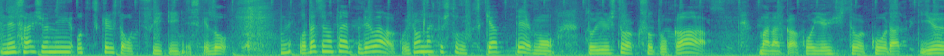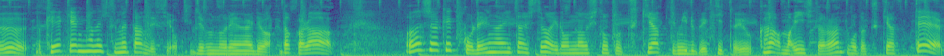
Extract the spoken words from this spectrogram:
ね、最初に落ち着ける人は落ち着いていいんですけど、ね、私のタイプではこういろんな人と付き合ってもうどういう人がクソとか。まあなんかこういう人がこうだっていう経験がね積めたんですよ自分の恋愛ではだから私は結構恋愛に対してはいろんな人と付き合ってみるべきというか、まあ、いい人だなってことは付き合って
